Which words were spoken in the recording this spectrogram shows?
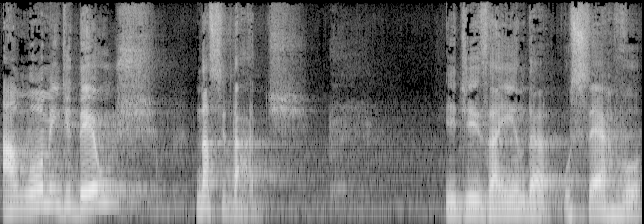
há um homem de Deus na cidade. E diz ainda o servo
